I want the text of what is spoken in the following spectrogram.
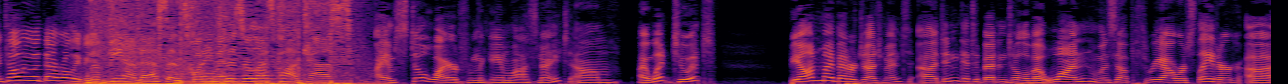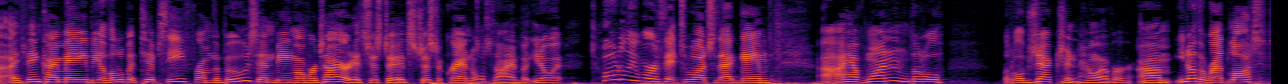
and tell me what that really means. The BNS in 20 minutes or less podcast. I am still wired from the game last night. Um, I went to it beyond my better judgment. Uh, didn't get to bed until about one. Was up three hours later. Uh, I think I may be a little bit tipsy from the booze and being overtired. It's just a, it's just a grand old time. But you know what? Totally worth it to watch that game. Uh, I have one little little objection, however. Um, you know the Red Lot,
